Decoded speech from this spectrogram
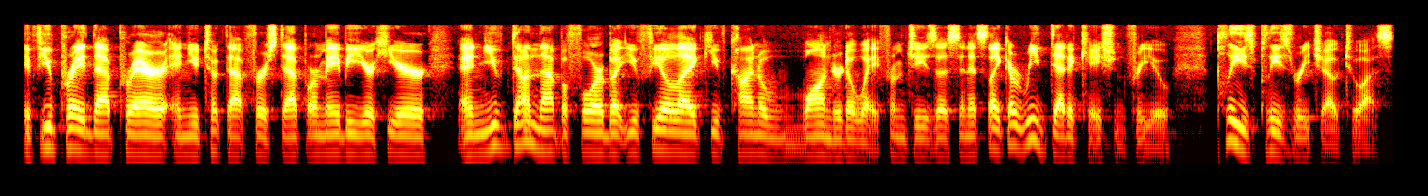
if you prayed that prayer and you took that first step, or maybe you're here and you've done that before, but you feel like you've kind of wandered away from Jesus and it's like a rededication for you, please, please reach out to us.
